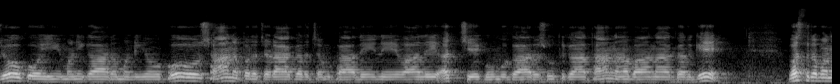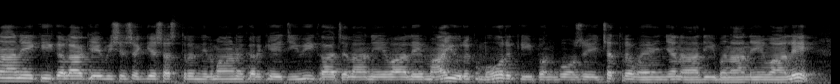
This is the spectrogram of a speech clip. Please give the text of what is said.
जो कोई मणिकार मणियों को शान पर चढ़ाकर चमका देने वाले अच्छे कुंभकार सूत का थाना बाना करके वस्त्र बनाने की कला के विशेषज्ञ शस्त्र निर्माण करके जीविका चलाने वाले मायूरक मोर की पंखों से छत्र व्यंजन आदि बनाने वाले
